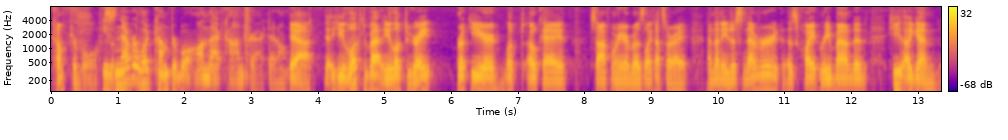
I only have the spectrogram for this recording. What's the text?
comfortable. He's So- never looked comfortable on that contract, I don't yeah, he looked bad. He looked great rookie year. Looked okay sophomore year, but I was like, that's all right. And then he just never is quite rebounded. He again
